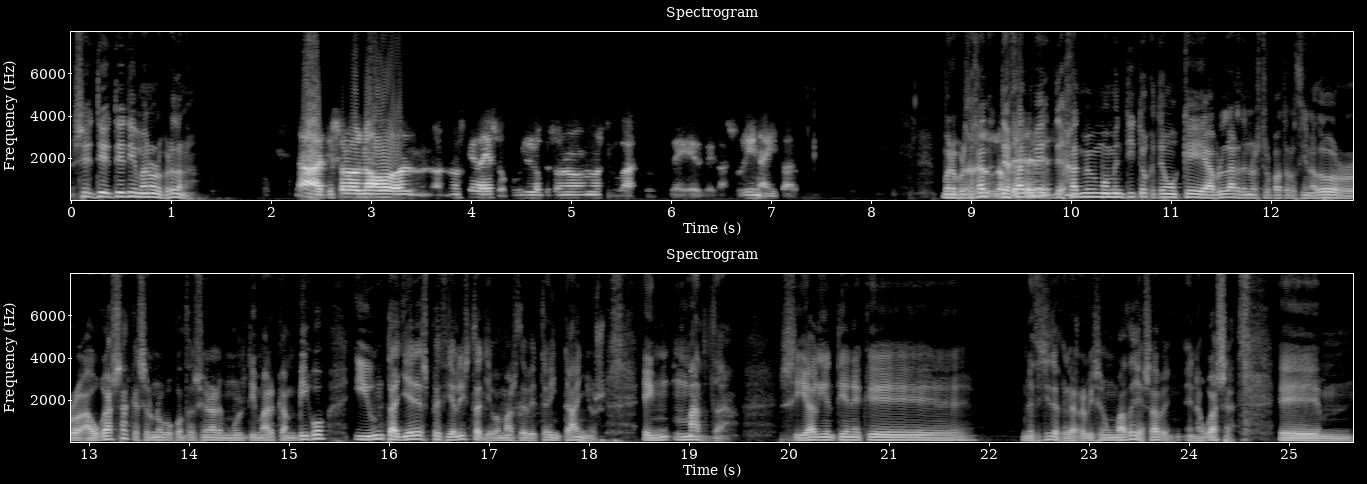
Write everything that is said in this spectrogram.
Sí, di, Manolo, perdona. Nada, que solo no, nos queda eso, cubrir lo que son nuestros gastos de, gasolina y tal. Bueno, pues dejadme, un momentito que tengo que hablar de nuestro patrocinador Augasa, que es el nuevo concesionario en multimarca en Vigo, y un taller especialista, lleva más de 30 años, en Mazda. Si alguien tiene que necesita que le revisen un Mazda, ya saben, en Aguasa. Eh,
